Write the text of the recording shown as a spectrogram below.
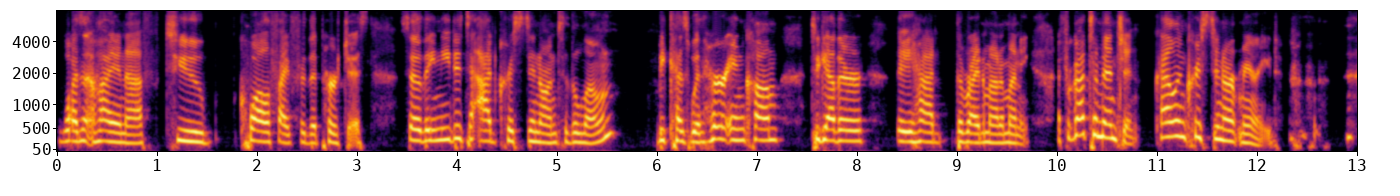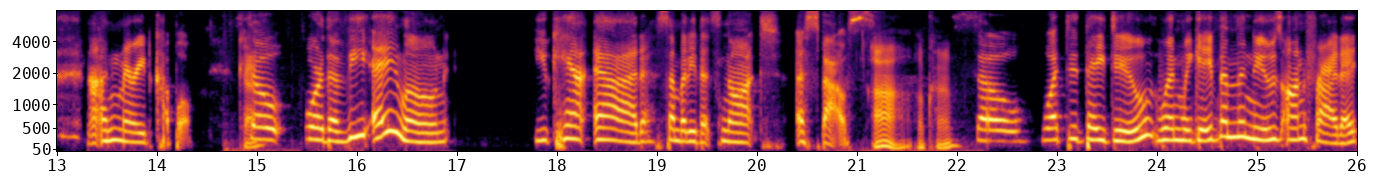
wasn't high enough to qualify for the purchase. So they needed to add Kristen onto the loan because with her income together, they had the right amount of money. I forgot to mention, Kyle and Kristen aren't married, unmarried couple. Okay. So for the VA loan, you can't add somebody that's not a spouse. Ah, okay. So, what did they do when we gave them the news on Friday?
